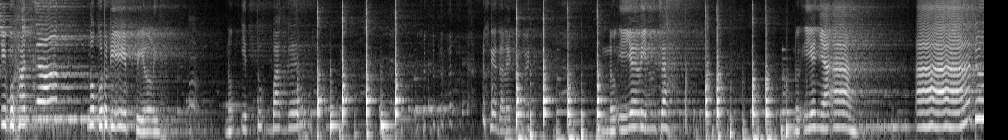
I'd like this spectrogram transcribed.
Ibu Hajan nu kudu dipilih. Nu itu bager. Dia dalek nu iya lincah. Nu iya ah aduh.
